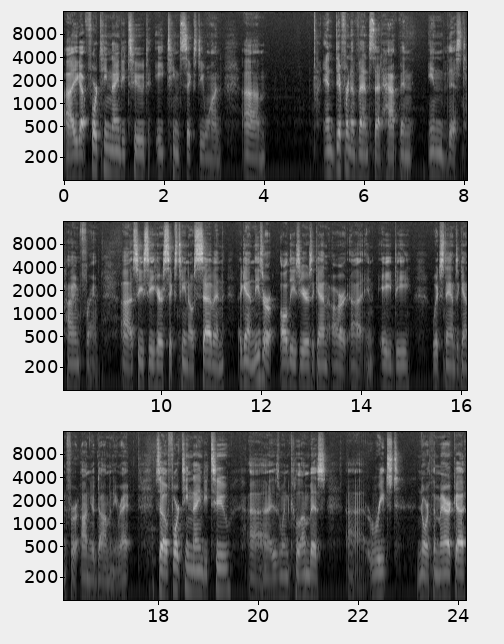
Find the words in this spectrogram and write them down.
Uh, you got 1492 to 1861, um, and different events that happen in this time frame. Uh, so you see here 1607. Again, these are all these years again are uh, in AD, which stands again for Anno Domini, right? So 1492 uh, is when Columbus uh, reached North America.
